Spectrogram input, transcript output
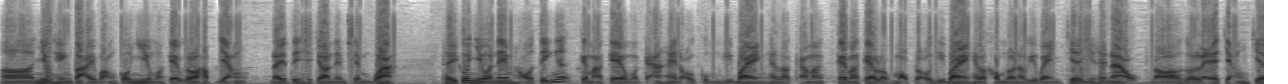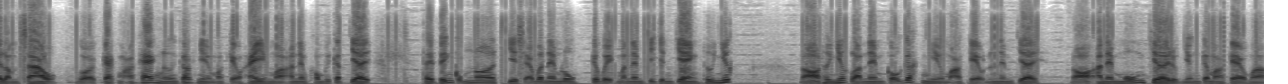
À, nhưng hiện tại vẫn có nhiều mã kèo rất là hấp dẫn. Đây tiến sẽ cho anh em xem qua thì có nhiều anh em hỏi tiếng á, cái mã kèo mà cả hai đội cùng ghi bàn hay là cả mã cái mã kèo là một đội ghi bàn hay là không đội nào ghi bàn chơi như thế nào đó rồi lẽ chẳng chơi làm sao rồi các mã khác nữa rất nhiều mã kèo hay mà anh em không biết cách chơi. Thì tiến cũng nó chia sẻ với anh em luôn cái việc mà anh em chơi trên trang thứ nhất đó thứ nhất là anh em có rất nhiều mã kèo để anh em chơi. Đó anh em muốn chơi được những cái mã kèo mà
